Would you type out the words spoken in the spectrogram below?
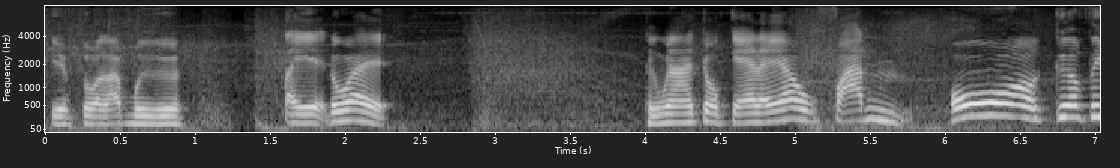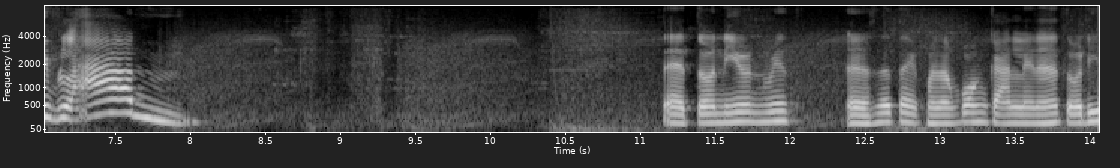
เตรียมตัวรับมือเตะด้วย ถึงเวลาจบแกแล้ว ฟัน โอ้ เกือบสิบล้าน แต่ตัวนี้มันไม่ เออสแต็กพลังป้องกันเลยนะ ตัวที่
